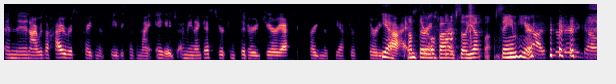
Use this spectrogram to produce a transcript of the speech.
And then I was a high risk pregnancy because of my age. I mean, I guess you're considered geriatric pregnancy after 35. yeah, I'm so- 35. So yep, same here. yeah, so there you go.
